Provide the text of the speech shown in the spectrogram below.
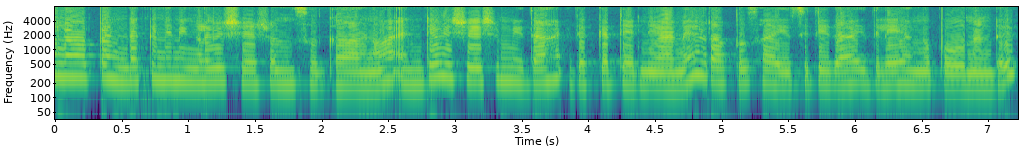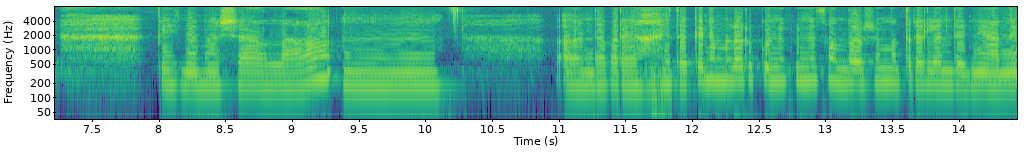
അപ്പം എന്തൊക്കെയുണ്ട് നിങ്ങളെ വിശേഷം? സുഖമാണോ എന്റെ വിശേഷം ഇതാ ഇതൊക്കെ തന്നെയാണ്. റബ്ബ് സൈസിട്ട് ഇതാ ഇതിലേ അങ്ങ് പോകുന്നുണ്ട്. പിന്നെ മഷാല്ല എന്താ പറയുക ഇതൊക്കെ നമ്മളൊരു കുഞ്ഞു കുഞ്ഞു സന്തോഷം മാത്രമെല്ലാം തന്നെയാണ്.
